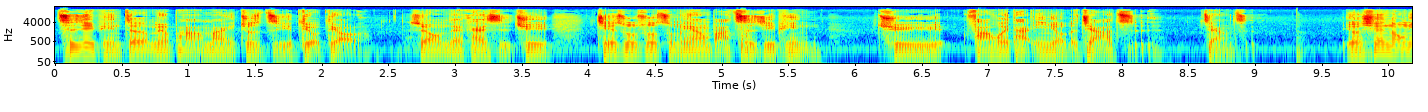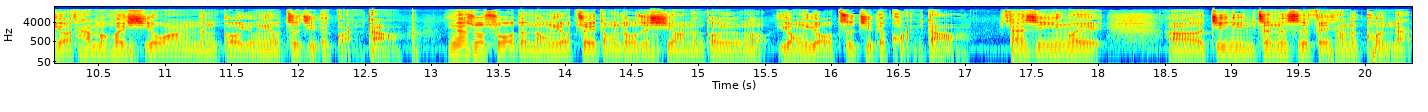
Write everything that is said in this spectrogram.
次级品这个没有办法卖，就是直接丢掉了。所以我们才开始去接触，说怎么样把次级品去发挥它应有的价值。这样子，有些农友他们会希望能够拥有自己的管道。应该说，所有的农友最终都是希望能够拥有拥有自己的管道。但是因为呃经营真的是非常的困难，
